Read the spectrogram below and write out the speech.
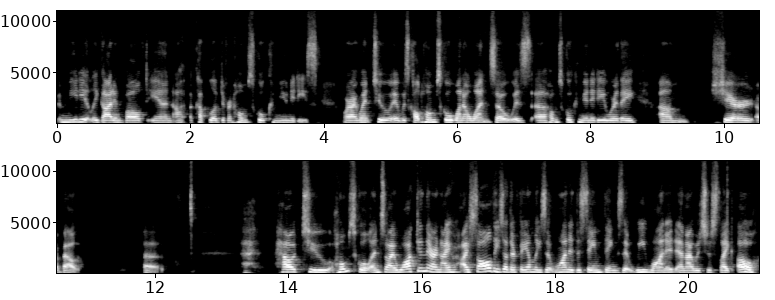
immediately got involved in a, a, couple of different homeschool communities where I went to. It was called Homeschool 101. So it was a homeschool community where they um, shared about uh, how to homeschool. And so I walked in there and I, I saw these other families that wanted the same things that we wanted. And I was just like, oh,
